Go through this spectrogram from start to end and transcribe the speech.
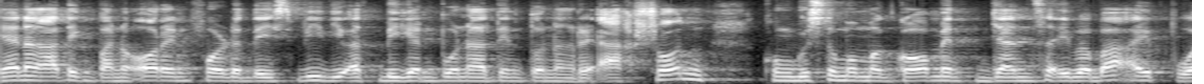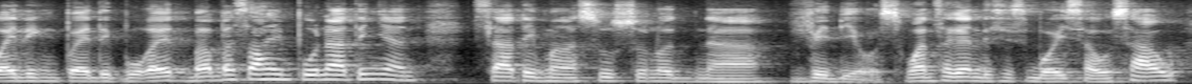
Yan ang ating panoorin for today's video at bigyan po natin to ng reaction. Kung gusto mo mag-comment dyan sa ibaba ay pwedeng pwede po kayo babasahin po natin yan sa ating mga susunod na videos. Once again, this is Boy Sausaw,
